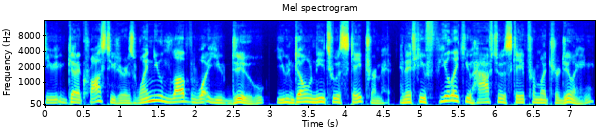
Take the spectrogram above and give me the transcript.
to get across to you here is when you love what you do, you don't need to escape from it. And if you feel like you have to escape from what you're doing,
